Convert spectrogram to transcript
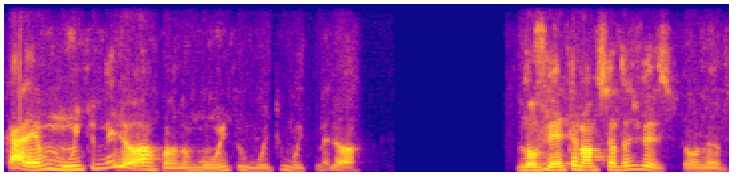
cara, é muito melhor, mano. Muito, muito, muito melhor. 99% das vezes, pelo menos.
